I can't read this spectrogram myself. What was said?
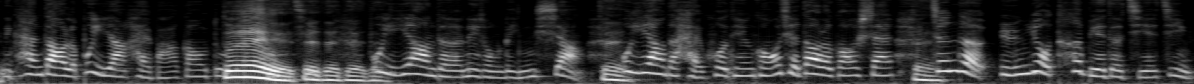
你看到了不一样海拔高度，对对对对，不一样的那种林相，不一样。的海阔天空，而且到了高山，真的云又特别的洁净，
